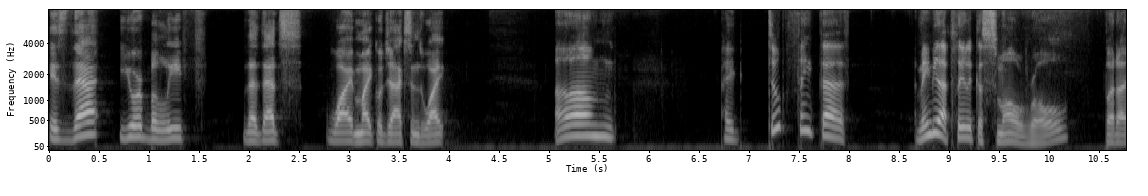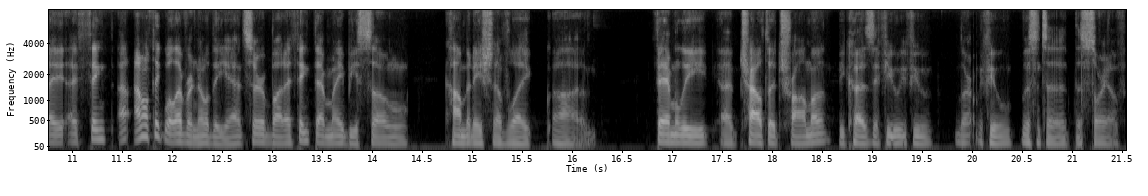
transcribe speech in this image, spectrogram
is that your belief that that's why Michael Jackson's white? Um, I don't think that maybe that played like a small role, but I, I think I don't think we'll ever know the answer. But I think there might be some combination of like uh, family uh, childhood trauma because if you if you learn if you listen to the story of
